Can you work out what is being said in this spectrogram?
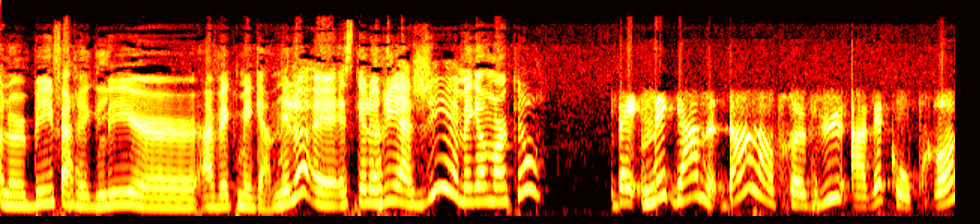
elle a un bif à régler euh, avec Meghan. Mais là euh, est-ce qu'elle a réagi euh, Meghan Markle? Ben, Meghan, dans l'entrevue avec Oprah,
